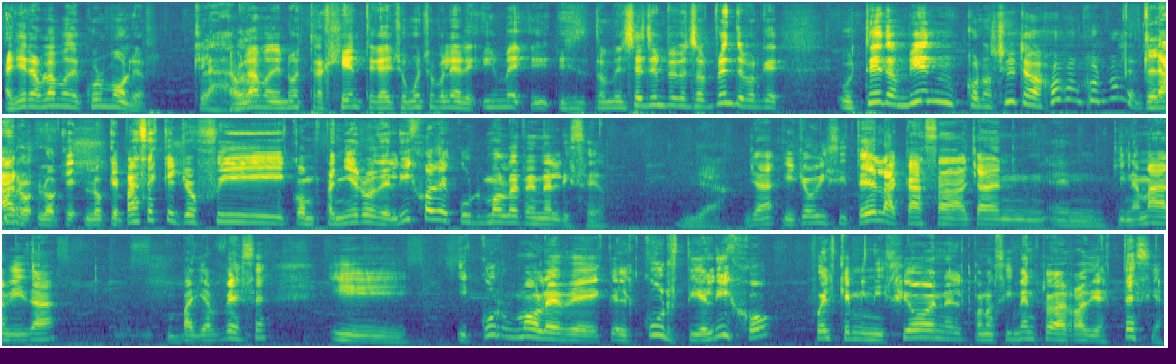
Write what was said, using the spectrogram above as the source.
ayer hablamos de Kurt Moller. Hablamos de nuestra gente que ha hecho muchos peleares. Y, me, y, Don siempre me sorprende porque usted también conoció y trabajó con Kurt Moller. Claro, lo que, lo que pasa es que yo fui compañero del hijo de Kurt Moller en el liceo. Ya. ¿Ya? Y yo visité la casa allá en, en Quinamávida varias veces. Y, y Kurt Moller, el Kurt y el hijo, fue el que me inició en el conocimiento de la radioestesia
